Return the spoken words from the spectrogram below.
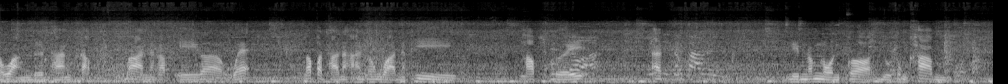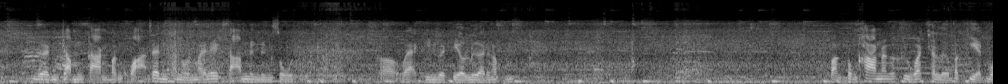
ระหว่างเดินทางกลับบ้านนะครับ เอก็แวะรับประทานอาหารกลางวันที่พับเผยแอดริมน้ำนนก็อยู่ตรงข้ามเรือนจำกลางบางขวางเส้นถนนหมายเลข 3110ก็แวะกินก๋วยเตี๋ยวเรือนะครับ ฝั่งตรงข้ามนั่นก็คือวัดเฉลิมพระเกียรติว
